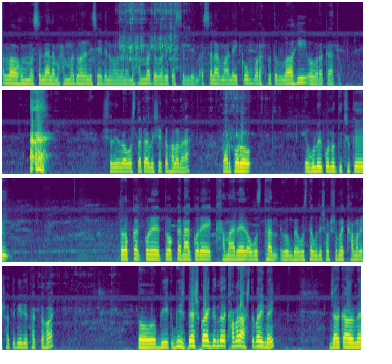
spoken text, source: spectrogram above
সাল্লি আলা মুহাম্মদ ওয়া আলি সাইয়্যিদিনা মাওলানা মুহাম্মদ ওয়া বারিক ওয়াসাল্লিম আসসালামু আলাইকুম রাহমাতুল্লাহি ওয়া বারাকাতুহু শরীরের অবস্থাটা বেশি একটা ভালো না, তারপরও এগুলোই কোনো কিছুকেই তরক্কা করে তোয়াক্কা না করে খামারের অবস্থান এবং ব্যবস্থা বুঝে সবসময় খামারের সাথে নিয়ে যেতে থাকতে হয়। তো বেশ কয়েকদিন ধরে খামারে আসতে পারি নাই, যার কারণে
